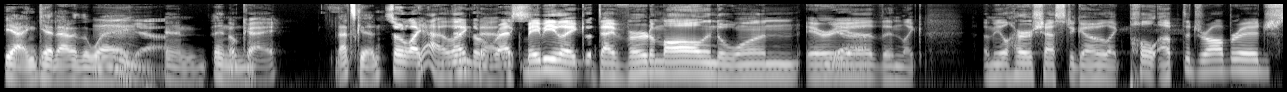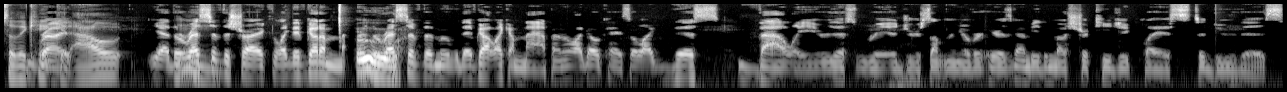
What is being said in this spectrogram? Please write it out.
Yeah, and get out of the way. Mm. Yeah. And and okay. that's good. So like yeah, I like the that. rest like maybe like divert them all into one area, then like Emile Hirsch has to go like pull up the drawbridge so they can't Right. get out. Yeah, the rest Mm. of the strike, like they've got a the rest of the movie, they've got like a map, and they're like, okay, so like this valley or this ridge or something over here is going to be the most strategic place to do this.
